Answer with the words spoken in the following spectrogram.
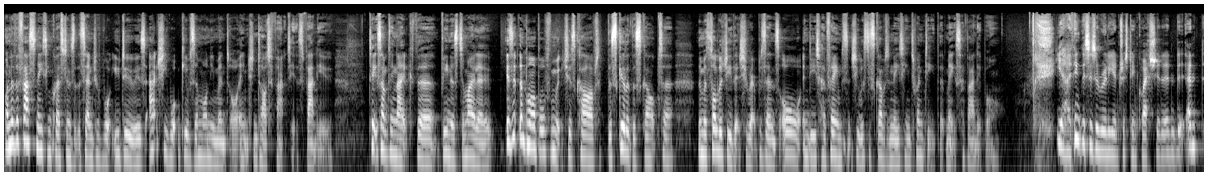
One of the fascinating questions at the centre of what you do is actually what gives a monument or ancient artefact its value. Take something like the Venus de Milo. Is it the marble from which is carved, the skill of the sculptor, the mythology that she represents, or indeed her fame since she was discovered in 1820 that makes her valuable? Yeah, I think this is a really interesting question, and and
